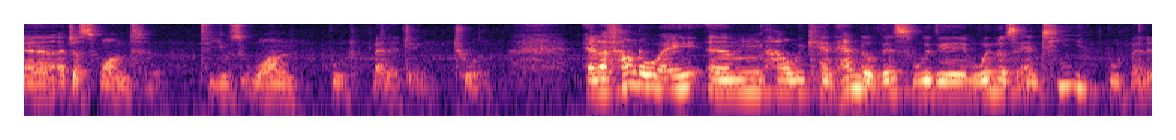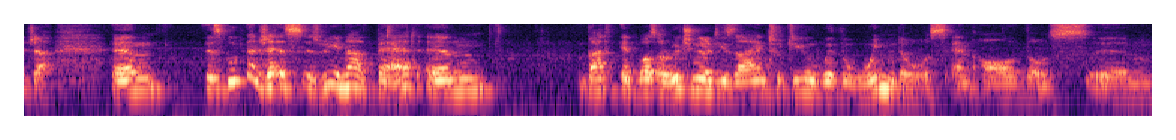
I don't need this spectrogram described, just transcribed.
Uh, I just want to use one boot managing tool. And I found a way um, how we can handle this with the Windows NT boot manager. Um, this boot manager is, is really not bad, um, but it was originally designed to deal with Windows and all those um,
